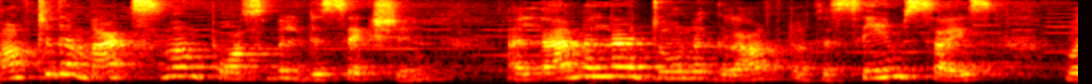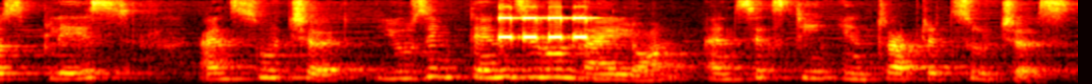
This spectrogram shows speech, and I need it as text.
After the maximum possible dissection, a lamellar donor graft of the same size was placed and sutured using 10-0 nylon and 16 interrupted sutures.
